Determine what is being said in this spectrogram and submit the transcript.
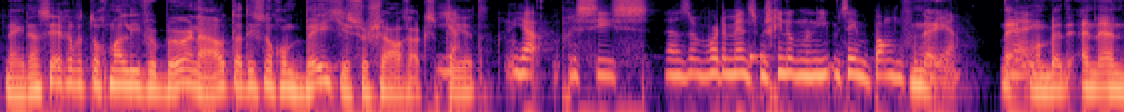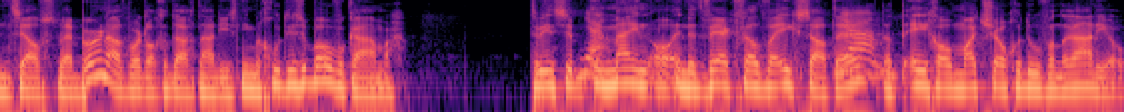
Nee, dan zeggen we toch maar liever burn-out. Dat is nog een beetje sociaal geaccepteerd. ja, precies. Dan worden mensen misschien ook nog niet meteen bang voor Nee. je. Nee, Nee. Want bij, en, en zelfs bij burn-out wordt al gedacht... nou, die is niet meer goed in zijn bovenkamer. Tenminste, in, mijn, in het werkveld waar ik zat. Hè? Dat ego-macho gedoe van de radio.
